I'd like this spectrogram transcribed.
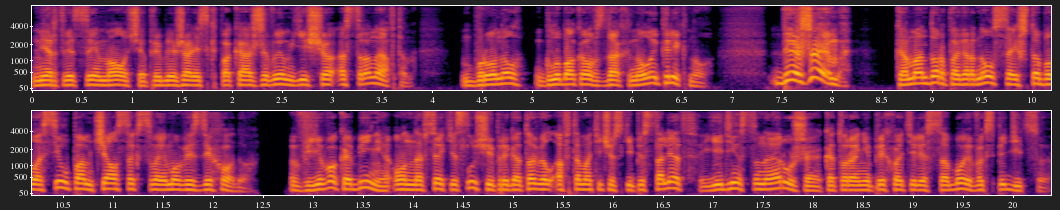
Мертвецы молча приближались к пока живым еще астронавтам. Брунелл глубоко вздохнул и крикнул. «Бежим!» Командор повернулся и, что было сил, помчался к своему вездеходу. В его кабине он на всякий случай приготовил автоматический пистолет, единственное оружие, которое они прихватили с собой в экспедицию.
